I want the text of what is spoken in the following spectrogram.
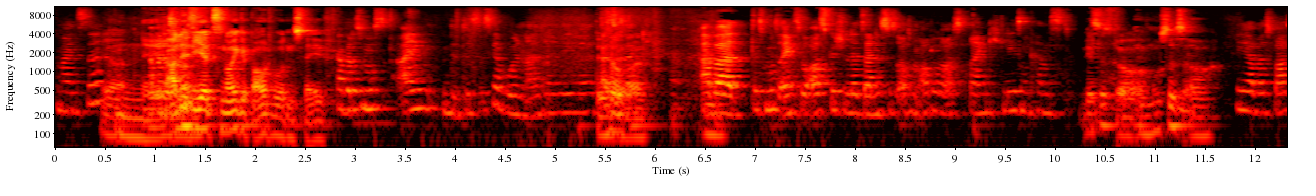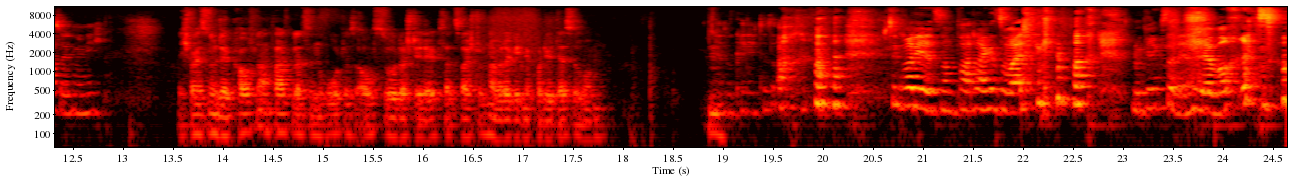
Meinst du? Ja. Nee. Alle, die jetzt neu gebaut wurden, safe. Aber das muss ein. Das ist ja wohl ein alter Rewe. Der ist Also, auch alt. aber das muss eigentlich so ausgeschildert sein, dass du es aus dem Auto raus eigentlich lesen kannst. ist es doch. Muss es auch. Ja, aber es war es irgendwie nicht. Ich weiß nur, der Kauflandparkplatz in Rot ist auch so. Da steht extra zwei Stunden, aber da geht eine Politesse rum. Ja, so kenne ich das auch. Stell dir vor, die jetzt noch ein paar Tage so weitergemacht. Du kriegst dann Ende der Woche so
